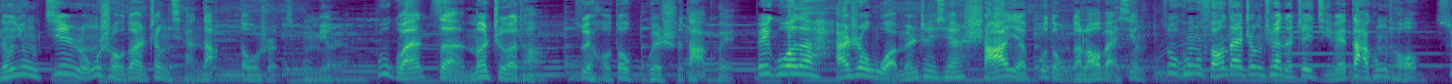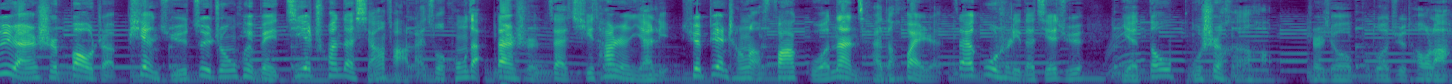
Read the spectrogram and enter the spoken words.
能用金融手段挣钱的都是聪明人，不管怎么折腾。最后都不会吃大亏，背锅的还是我们这些啥也不懂的老百姓。做空房贷证券的这几位大空头，虽然是抱着骗局最终会被揭穿的想法来做空的，但是在其他人眼里却变成了发国难财的坏人，在故事里的结局也都不是很好。这就不多剧透了。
